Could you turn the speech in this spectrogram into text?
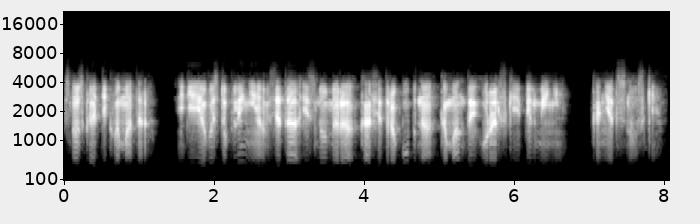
Сноска декламатора. Идея выступления взята из номера «Кафедра бубна» команды «Уральские пельмени». Конец сноски.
